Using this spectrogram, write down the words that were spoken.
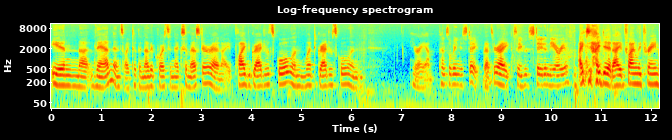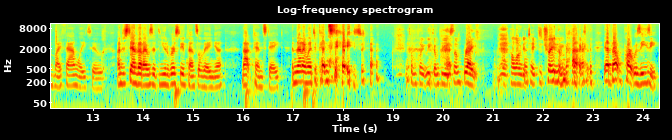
in uh, then, and so I took another course the next semester, and I applied to graduate school and went to graduate school, and here I am. Pennsylvania State. Right? That's right. So you stayed in the area? I, d- I did. I had finally trained my family to understand that I was at the University of Pennsylvania not Penn State. And then I went to Penn State. Completely confused them? right. How long did it take to train them back? yeah, that part was easy.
